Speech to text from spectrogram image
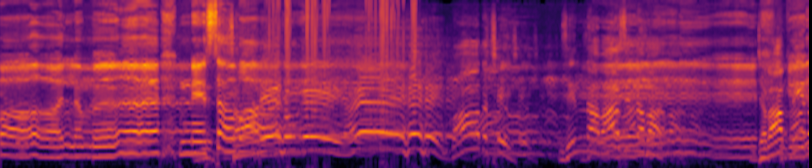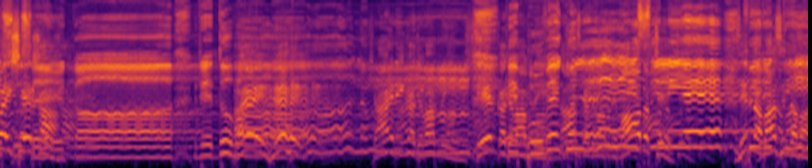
عالم نے سوارے ہوں گے۔ بہت اچھے زندہ باد زندہ باد۔ جواب نہیں بھائی شعر کا؟ عالم شاعری کا جواب نہیں شعر کا جواب نہیں کا بہت اچھے زندہ باد زندہ باد۔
